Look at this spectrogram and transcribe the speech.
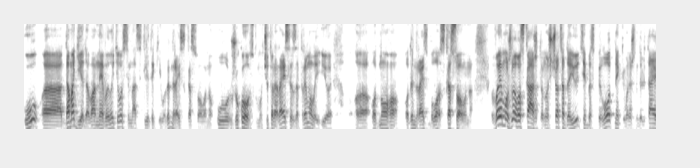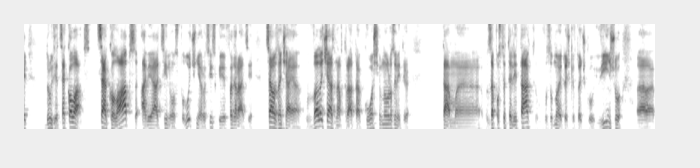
У е, Домодєдова не вилетіло 17 літаків. Один рейс скасовано. У Жуковському 4 рейси затримали, і е, одного один рейс було скасовано. Ви можливо скажете, ну що це дають ці безпілотники? Вони ж не долітають. Друзі, це колапс. Це колапс авіаційного сполучення Російської Федерації. Це означає величезна втрата коштів. Ну розумієте, там е, запустити літак з одної точки в точку в іншу. Е,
